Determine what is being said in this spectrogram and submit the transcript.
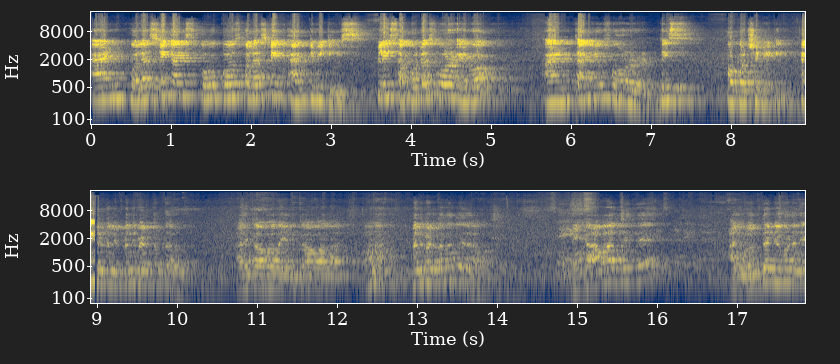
and scholastic and co-scholastic activities. Please support us forever and thank you for this opportunity అది కావాలా ఇది కావాలా? అవునా? ఇబ్బంది పెడతారా లేదా? నీకు కావాల్సిందే. అది వద్దని కూడా అదే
